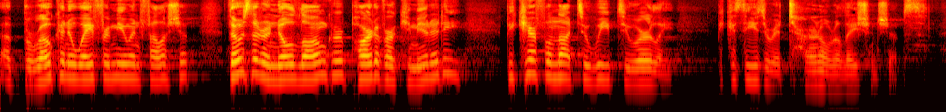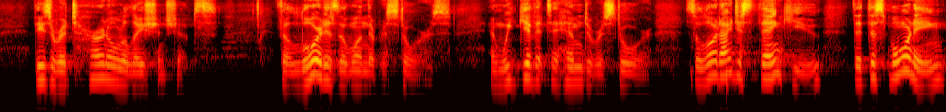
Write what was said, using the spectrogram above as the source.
uh, broken away from you in fellowship, those that are no longer part of our community, be careful not to weep too early because these are eternal relationships. These are eternal relationships. The Lord is the one that restores and we give it to Him to restore. So, Lord, I just thank you that this morning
